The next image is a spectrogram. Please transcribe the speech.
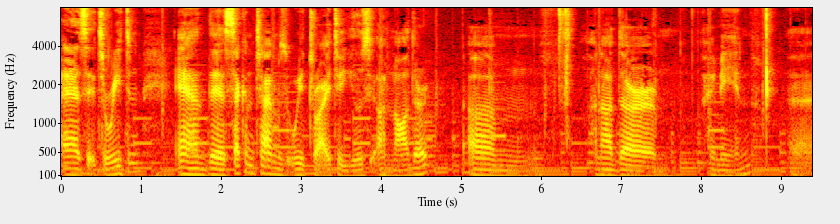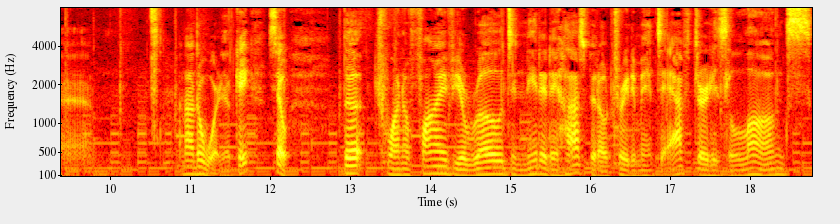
as it's written and the second time we try to use another um, another i mean uh, another word okay? So the 25 year old needed a hospital treatment after his lungs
